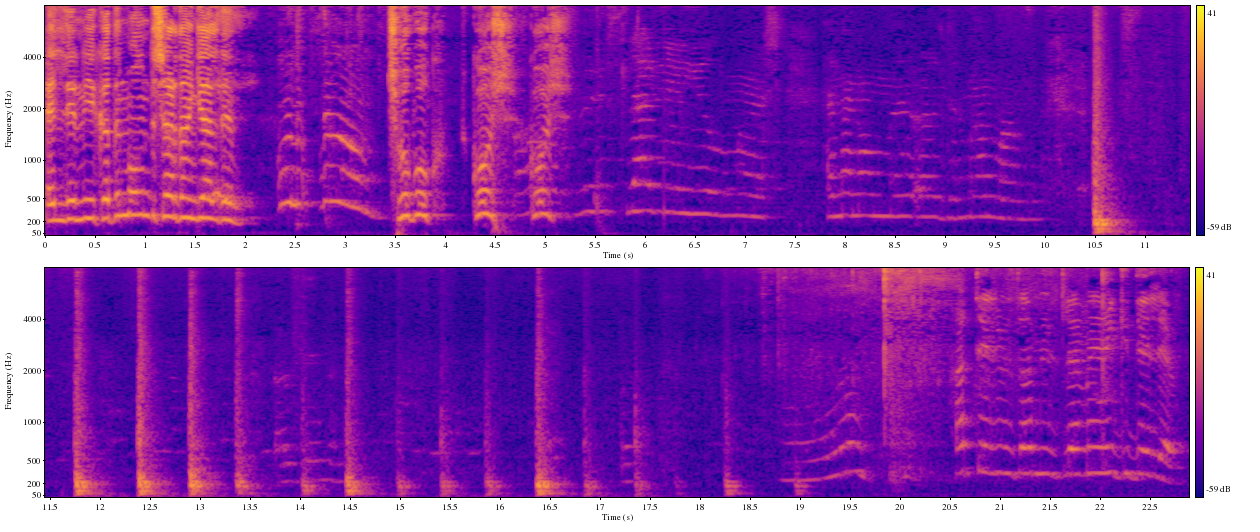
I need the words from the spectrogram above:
ellerini yıkadın mı oğlum dışarıdan geldin? Unuttum. Çabuk, koş, koş. Virüsler yayılmış. Hemen onları öldürmem lazım. Hadi televizyon izlemeye gidelim.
